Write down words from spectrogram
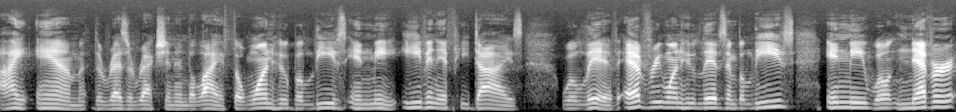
I am the resurrection and the life. The one who believes in me, even if he dies, will live. Everyone who lives and believes in me will never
